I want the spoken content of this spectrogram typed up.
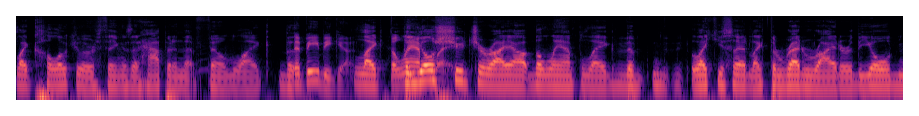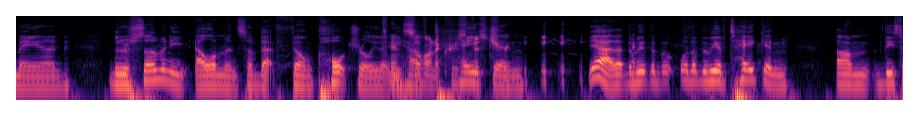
like colloquial things that happen in that film, like the, The BB gun, like the the, you'll leg. shoot your eye out, the lamp leg, the like you said, like the Red Ryder, the old man. There's so many elements of that film culturally that Tinsel we have on a taken. yeah, that, that, we, that, well, that we have taken um these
